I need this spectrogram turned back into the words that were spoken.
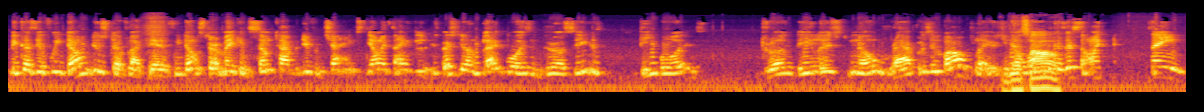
Because if we don't do stuff like that, if we don't start making some type of different change, the only thing, especially young black boys and girls see is D boys, drug dealers, you know, rappers and ball players. You that's know why? All. Because that's the only thing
